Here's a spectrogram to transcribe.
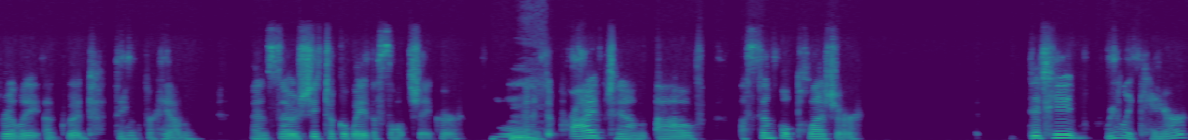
really a good thing for him and so she took away the salt shaker mm. and deprived him of a simple pleasure did he really care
